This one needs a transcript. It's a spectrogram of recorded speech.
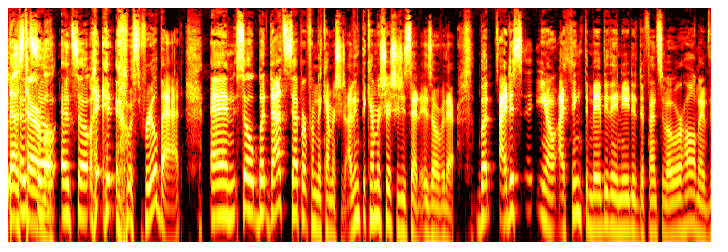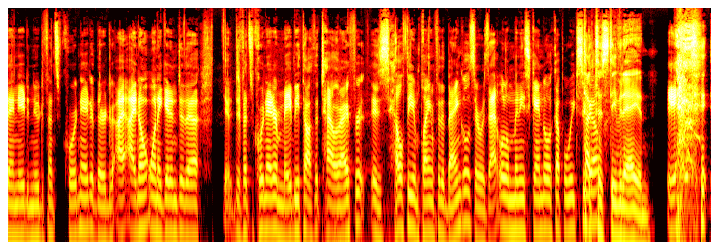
That was And terrible. So, and so it, it was real bad. And so, but that's separate from the chemistry. I think the chemistry issues you said is over there. But I just, you know, I think that maybe they need a defensive overhaul. Maybe they need a new defensive coordinator. They're, I, I don't want to get into the defensive coordinator. Maybe thought that Tyler Eifert is healthy and playing for the Bengals. There was that little mini scandal a couple weeks Talked ago. to Stephen A. and Yeah.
